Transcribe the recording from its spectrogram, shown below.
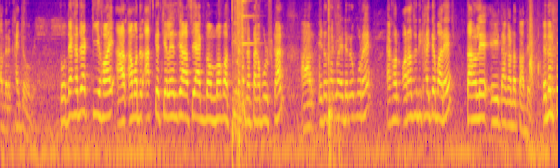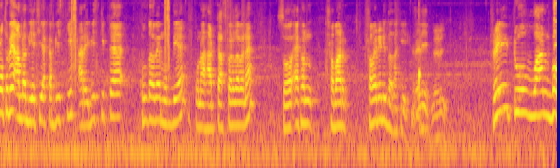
তাদের খাইতে হবে। তো দেখা যাক কি হয়। আর আমাদের আজকের চ্যালেঞ্জে আছে একদম নগদ তিন হাজার টাকা পুরস্কার। আর এটা থাকল এটার উপরে। এখন ওরা যদি খাইতে পারে তাহলে এই টাকাটা তাদের। এদের প্রথমে আমরা দিয়েছি একটা বিস্কিট। আর এই বিস্কিটটা খুলতে হবে মুখ দিয়ে কোনো হাত টাচ করা যাবে না। সো এখন সবার সবাই রেডি তো নাকি? Ready ready three two one go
